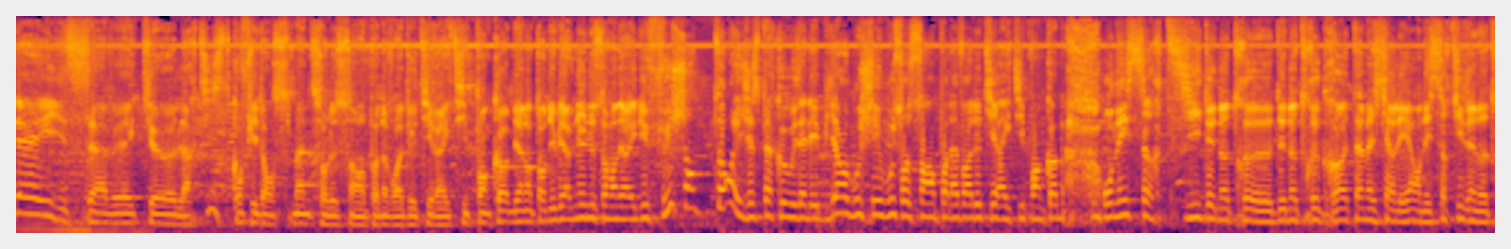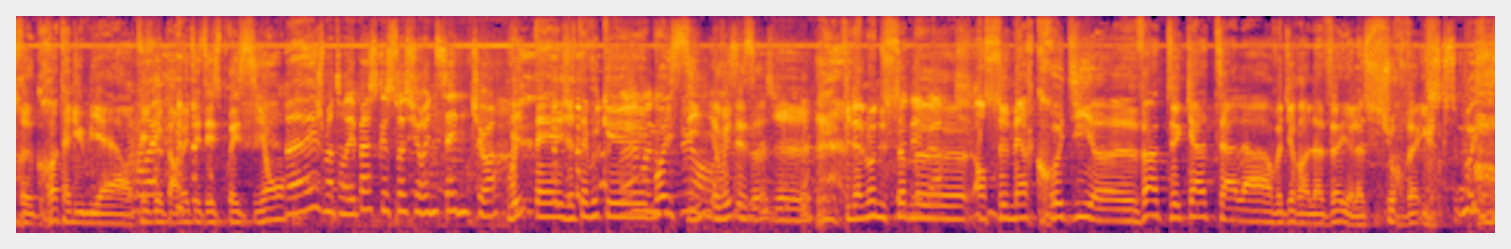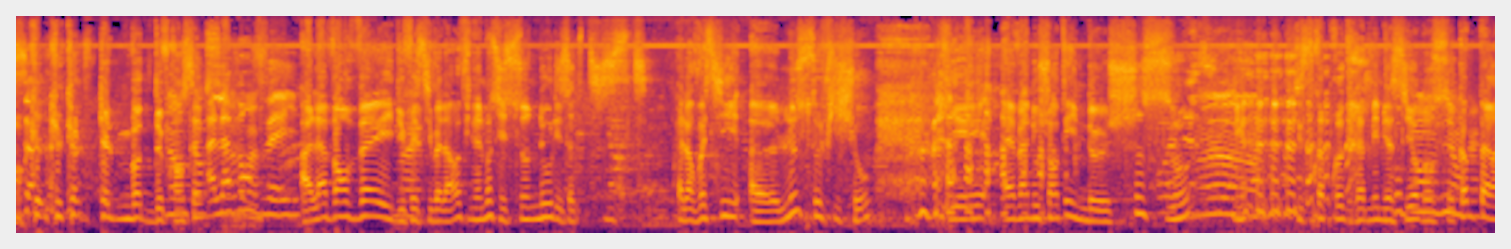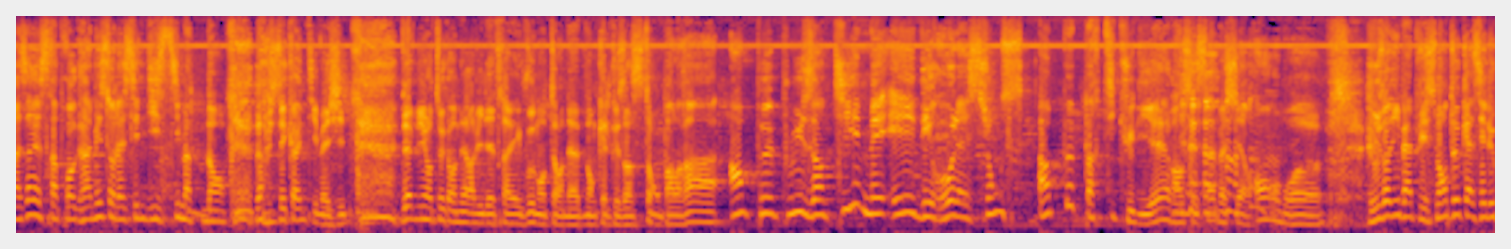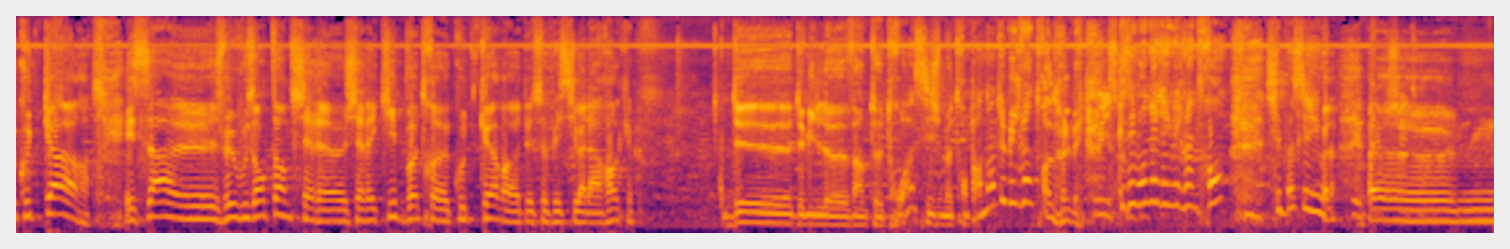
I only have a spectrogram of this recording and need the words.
Holidays avec euh, l'artiste Confidence Man sur le 100 radio-active.com. Bien entendu, bienvenue. Nous sommes en direct du fût chantant et j'espère que vous allez bien. Bouchez-vous sur le 100 radio-active.com. On est sorti de notre de notre grotte, à ma chère Léa. On est sorti de notre grotte à lumière. Puis je me permettre cette expression. Ouais, je m'attendais pas à ce que ce soit sur une scène, tu vois. Oui, mais je t'avoue que Ouais, moi moi, aussi. hein. Oui, c'est ça. je- Finalement, nous sommes euh, en ce mercredi euh, 24 à la, on va dire à la veille, à la surveille. Oui. Quel, quel- quel- quel mode de français À l'avant-veille. À l'avant-veille du Ouais. festival à finalement, ce sont nous les artistes. Alors voici euh, le Sophie Show, qui est, elle va nous chanter une chanson qui sera programmée bien sûr. comme ouais. par hasard, elle sera programmée sur la scène d'ici maintenant. Non, je sais quand même, t'imagines. Bienvenue en tout cas, on est ravis d'être avec vous. Dans quelques instants, on parlera un peu plus intime et, et des relations un peu particulières. hein. c'est ça, ma chère Ombre. Je vous en dis pas plus. Mais en tout cas, c'est le coup de cœur. Et ça, euh, je veux vous entendre, chère, euh, chère équipe, votre coup de cœur de ce festival à rock de 2023, si je me trompe pas. Non, 2023. non, mais- Oui. Excusez-moi, on est 2023 Je sais pas si. Voilà. Euh,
